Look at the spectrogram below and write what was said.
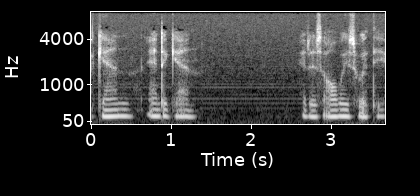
again and again. It is always with you.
